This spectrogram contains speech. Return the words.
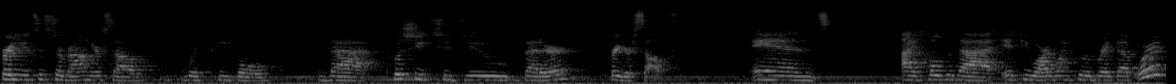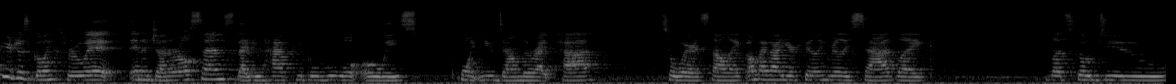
for you to surround yourself with people that push you to do better for yourself. And I hope that if you are going through a breakup or if you're just going through it in a general sense that you have people who will always point you down the right path to where it's not like oh my god you're feeling really sad like let's go do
